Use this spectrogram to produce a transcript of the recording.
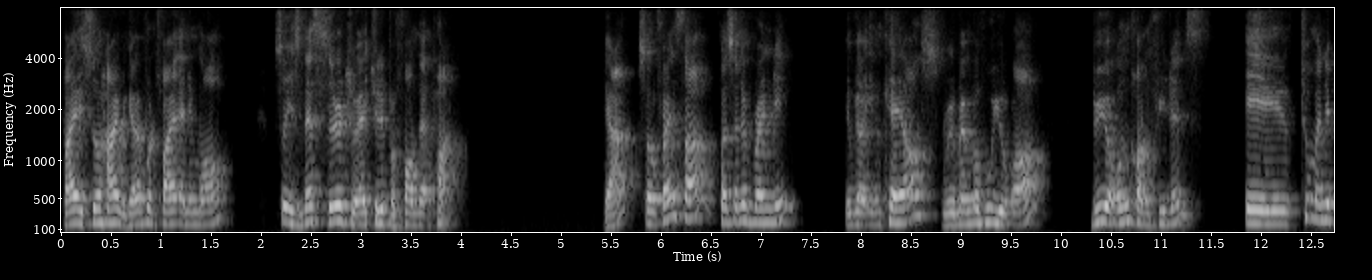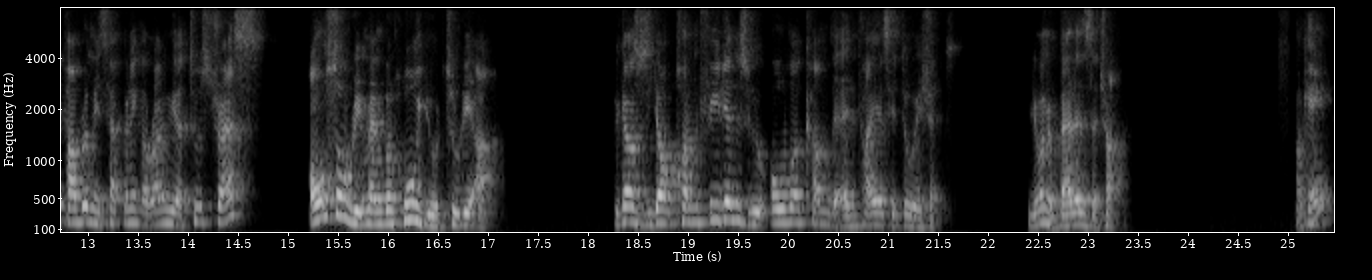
fire is so high, we cannot put fire anymore. So it's necessary to actually perform that part. Yeah, so Friendstar, ah, personal branding. If you're in chaos, remember who you are, build your own confidence. If too many problem is happening around you, are too stressed, also remember who you truly are. Because your confidence will overcome the entire situations. You want to balance the chart. Okay.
